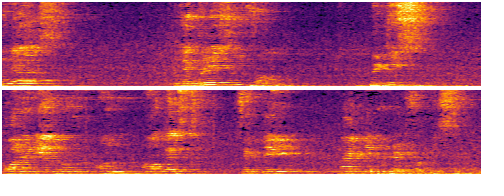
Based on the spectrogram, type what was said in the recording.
India's liberation from British colonial rule on August 15, 1947.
